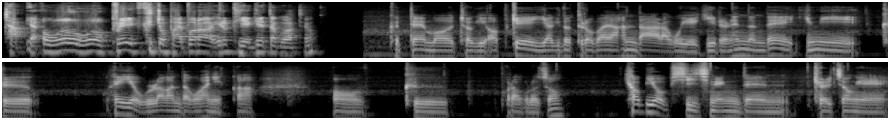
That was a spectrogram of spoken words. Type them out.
자, 야, 오, 오, 브레이크 좀 밟아라 이렇게 얘기했던 것 같아요. 그때 뭐 저기 업계 이야기도 들어봐야 한다라고 얘기를 했는데 이미 그 회의에 올라간다고 하니까 어 그 뭐라 그러죠 협의 없이 진행된 결정에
